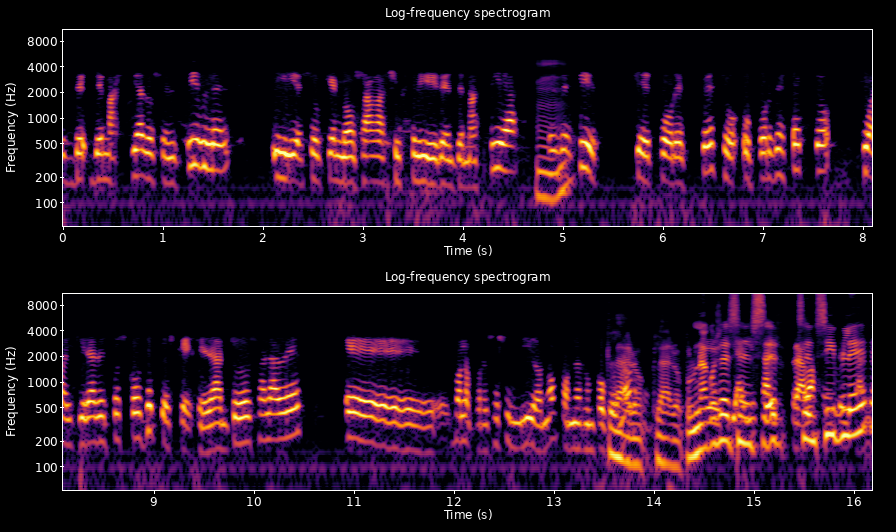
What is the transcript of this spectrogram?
de- demasiado sensibles y eso que nos haga sufrir en demasía. Es decir, que por exceso o por defecto, cualquiera de estos conceptos que se dan todos a la vez eh, bueno, por eso es un lío, ¿no? Ponerlo un poco en Claro, claro. Pero una Eh, cosa es el el ser sensible,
